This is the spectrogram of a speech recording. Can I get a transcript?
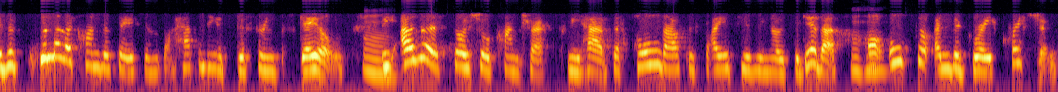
is that similar conversations are happening at different scales. Mm. The other social contracts we have that hold our society as we know together mm-hmm. are also under great question.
